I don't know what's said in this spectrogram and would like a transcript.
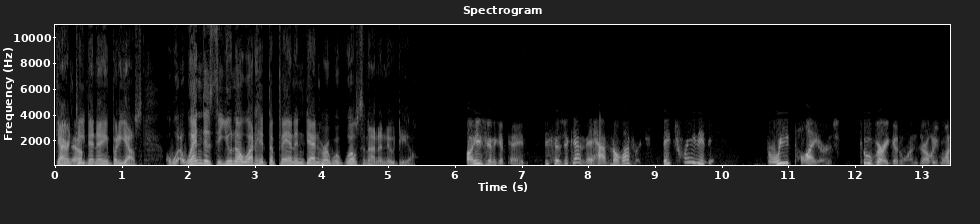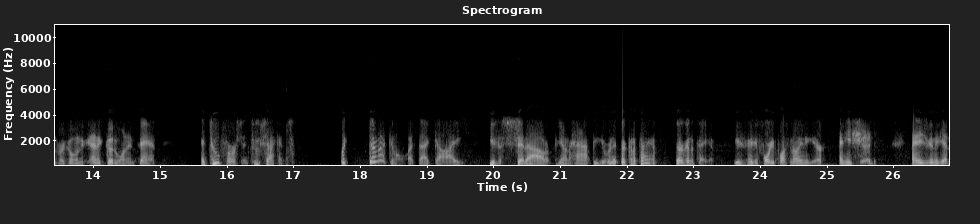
guaranteed yep. than anybody else. When does the you know what hit the fan in Denver with Wilson on a new deal? Oh, he's going to get paid because again, they have no leverage. They traded three players, two very good ones, or at least one very good one and a good one in Fant, and two first and two seconds. But they're not going to let that guy either sit out or be unhappy. Or they're going to pay him. They're going to pay him. He's going to get forty plus million a year, and he should. And he's going to get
